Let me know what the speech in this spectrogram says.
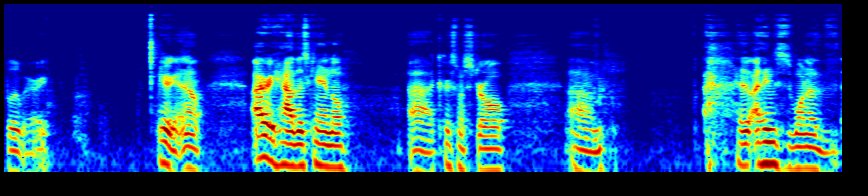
blueberry. Here we go. Now, I already have this candle, uh, Christmas Stroll. Um, I think this is one of,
